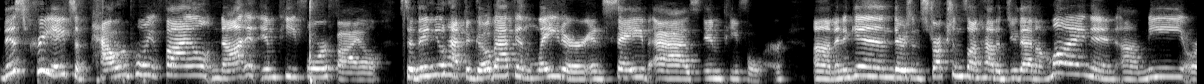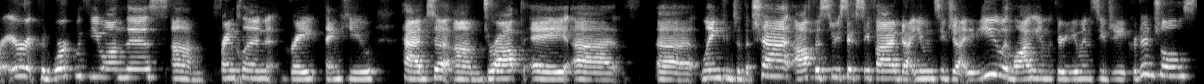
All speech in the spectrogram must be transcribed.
this creates a PowerPoint file, not an MP4 file. So then you'll have to go back in later and save as MP4. Um, and again, there's instructions on how to do that online and uh, me or Eric could work with you on this. Um, Franklin, great, thank you. Had to um, drop a uh, uh, link into the chat, office365.uncg.edu and log in with your UNCG credentials.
